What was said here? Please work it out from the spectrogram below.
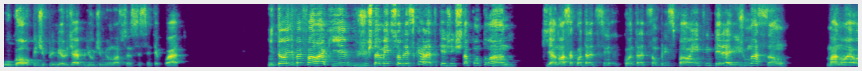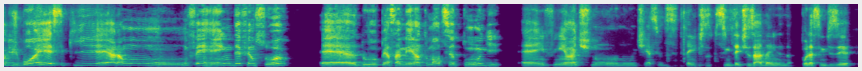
o golpe de 1 de abril de 1964. Então ele vai falar aqui justamente sobre esse caráter que a gente está pontuando, que a nossa contradição, contradição principal é entre imperialismo e nação. Manuel Lisboa, esse que era um, um ferrenho defensor é, do pensamento Mao Tse Tung, é, enfim, antes não, não tinha sido sintetizado ainda, por assim dizer,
